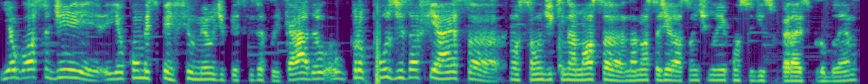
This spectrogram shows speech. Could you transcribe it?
E eu gosto de, e eu como esse perfil meu de pesquisa aplicada, eu, eu propus desafiar essa noção de que na nossa, na nossa nossa geração a gente não ia conseguir superar esse problema.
